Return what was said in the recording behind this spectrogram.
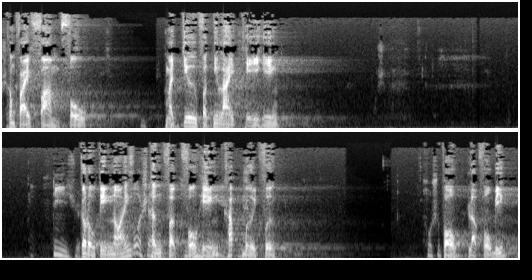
không phải phàm phu mà chư phật như lai thị hiện. Câu đầu tiên nói Thân Phật phổ hiện khắp mười phương. Phổ là phổ biến.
